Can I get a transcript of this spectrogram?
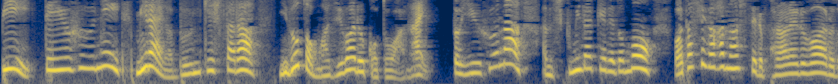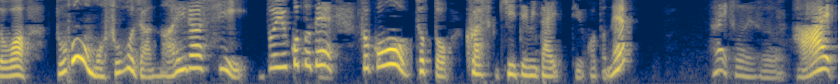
B っていう風に未来が分岐したら二度と交わることはない。という風なあの仕組みだけれども、私が話してるパラレルワールドはどうもそうじゃないらしい。ということで、そこをちょっと詳しく聞いてみたいっていうことね。はい、そうです。はい。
